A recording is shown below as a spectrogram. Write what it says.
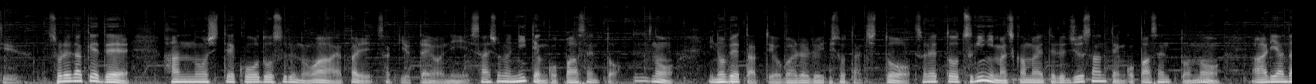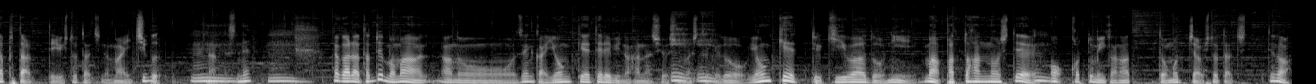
ていうそれだけで反応して行動するのはやっぱりさっき言ったように最初の2.5%のイノベーターって呼ばれる人たちとそれと次に待ち構えている13.5%のアーリーアダプターっていう人たちのまあ一部なんですね、うんうん、だから例えば、まああの前回 4K テレビの話をしましたけど、ええ、4K っていうキーワードに、まあ、パッと反応して、うん、買ってもいいかなって思っちゃう人たちっていうのは、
